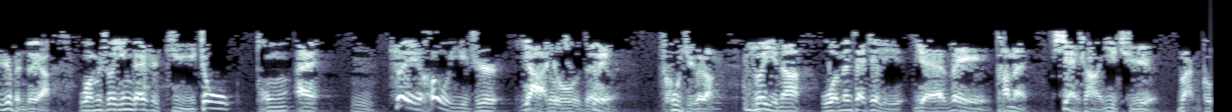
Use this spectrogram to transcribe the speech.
日本队啊，我们说应该。应该是举州同哀，嗯，最后一支亚洲队出局了，所以呢，我们在这里也为他们献上一曲挽歌。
